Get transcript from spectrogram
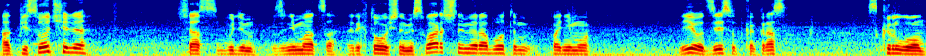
отпесочили. Сейчас будем заниматься рихтовочными сварочными работами по нему. И вот здесь вот как раз с крылом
